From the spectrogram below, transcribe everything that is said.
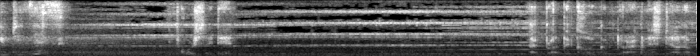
You did this? Of course I did. I brought the cloak of darkness down upon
